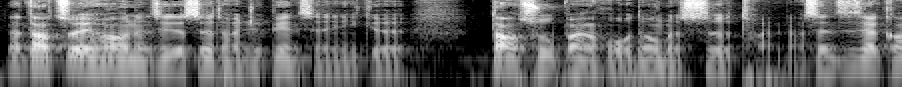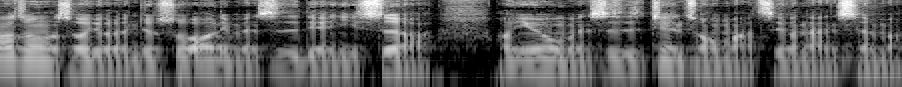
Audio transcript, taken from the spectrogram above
那到最后呢，这个社团就变成一个。到处办活动的社团啊，甚至在高中的时候，有人就说：“哦，你们是联谊社啊，哦，因为我们是建中嘛，只有男生嘛，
